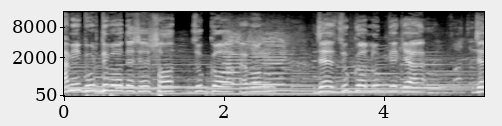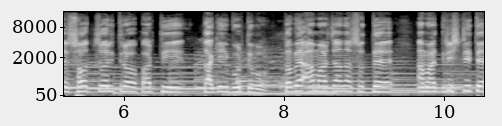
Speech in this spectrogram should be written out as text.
আমি ভোট দিব দেশের সৎ, যোগ্য এবং যে যোগ্য লোক দেখিয়া যে সৎ চরিত্র প্রার্থী তাকেই ভোট দিব। তবে আমার জানা সত্ত্বে, আমার দৃষ্টিতে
